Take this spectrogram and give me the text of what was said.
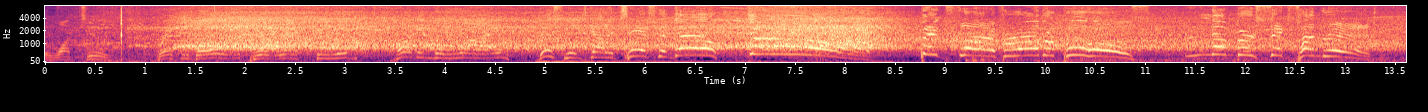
The one-two. Breaking ball out toward left field. Hugging the line. This one's got a chance to go. Goal! Big fly for Albert Pujols. Number 600.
